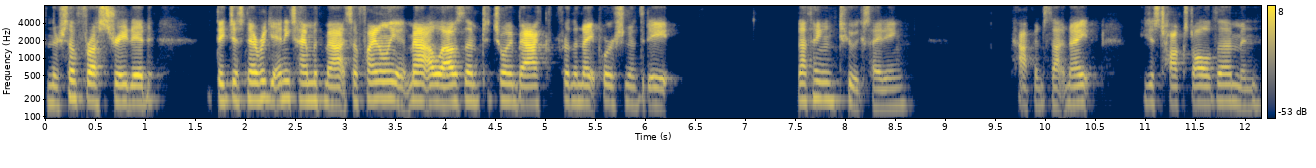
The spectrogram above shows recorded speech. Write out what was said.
and they're so frustrated they just never get any time with matt so finally matt allows them to join back for the night portion of the date nothing too exciting happens that night he just talks to all of them and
